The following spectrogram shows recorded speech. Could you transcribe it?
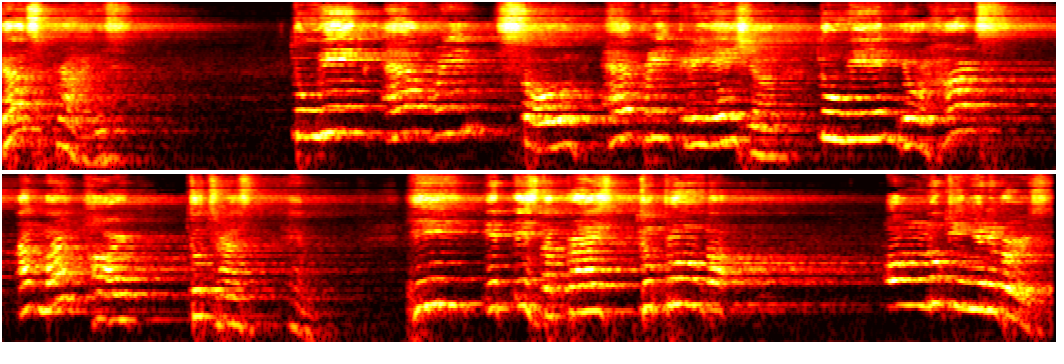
God's price to win every soul, every creation, to win your hearts and my heart to trust Him. He, it is the price to prove the onlooking universe,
